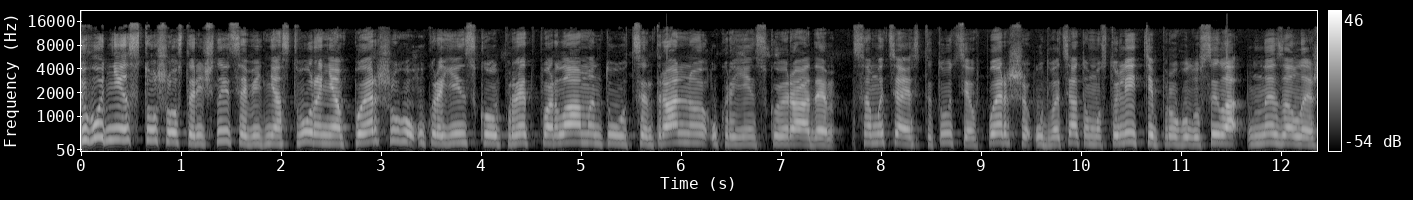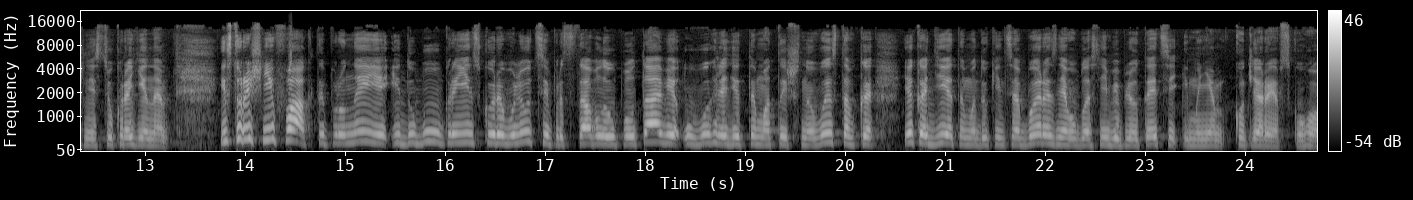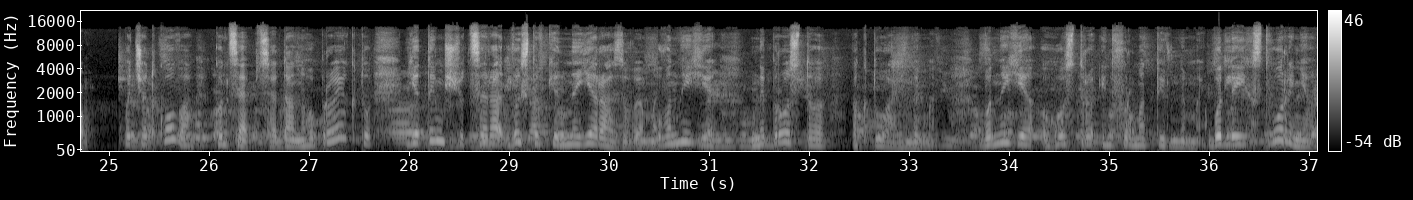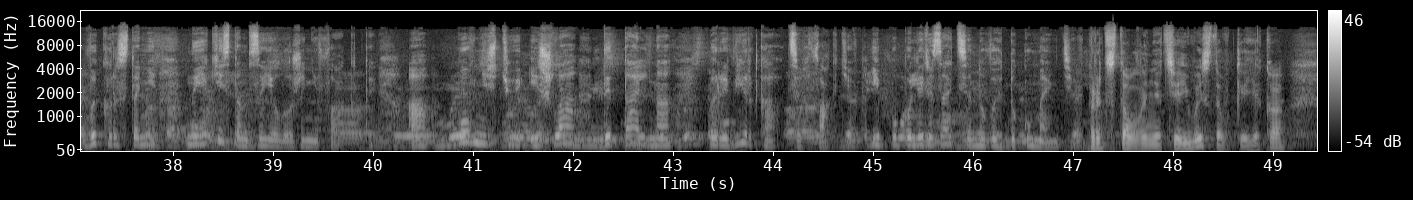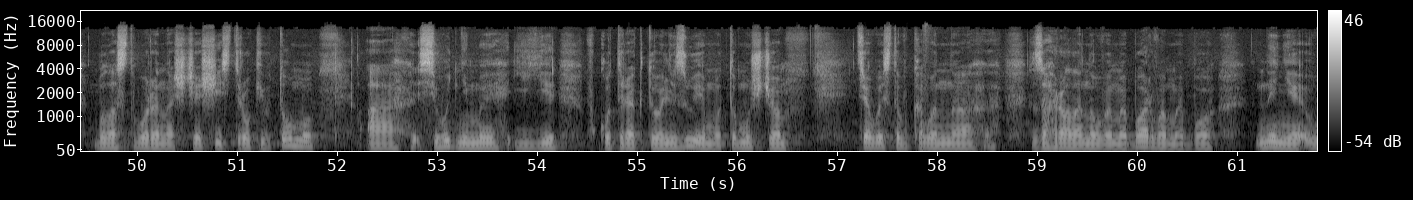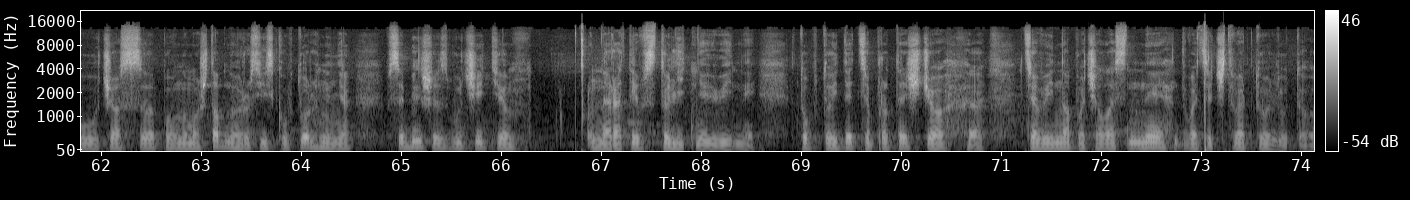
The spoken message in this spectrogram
Сьогодні 106-та річниця від дня створення першого українського предпарламенту Центральної української ради. Саме ця інституція вперше у 20 столітті проголосила незалежність України. Історичні факти про неї і добу української революції представили у Полтаві у вигляді тематичної виставки, яка діятиме до кінця березня в обласній бібліотеці імені Котляревського. Початкова концепція даного проєкту є тим, що це виставки не є разовими. Вони є не просто актуальними, вони є гостроінформативними. Бо для їх створення використані не якісь там заяложені факти, а повністю йшла детальна перевірка цих фактів і популяризація нових документів. представлення цієї виставки, яка була створена ще 6 років тому. А сьогодні ми її вкотре актуалізуємо, тому що ця виставка вона заграла новими барвами, бо нині у час повномасштабного російського вторгнення все більше звучить е, наратив столітньої війни. Тобто йдеться про те, що е, ця війна почалась не 24 лютого.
